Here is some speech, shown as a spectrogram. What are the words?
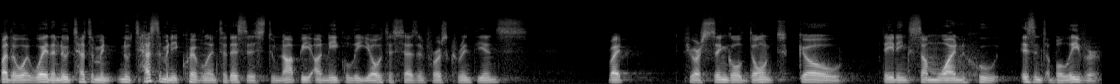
By the way, the New Testament, New Testament equivalent to this is do not be unequally yoked, it says in 1 Corinthians. Right? If you are single, don't go dating someone who isn't a believer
